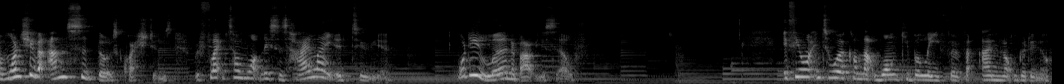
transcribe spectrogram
And once you've answered those questions, reflect on what this has highlighted to you. What do you learn about yourself? If you're wanting to work on that wonky belief of I'm not good enough,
